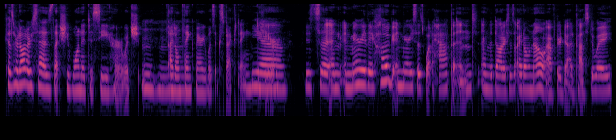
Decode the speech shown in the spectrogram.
because her daughter says that she wanted to see her, which I don't think Mary was expecting to hear. It's uh, and and Mary they hug and Mary says what happened and the daughter says I don't know after dad passed away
